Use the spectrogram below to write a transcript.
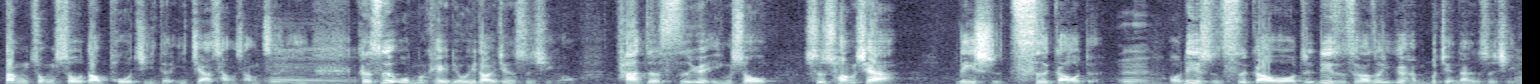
当中受到波及的一家厂商之一。可是我们可以留意到一件事情哦，它的四月营收是创下。历史次高的，嗯，哦，历史次高哦，这历史次高是一个很不简单的事情哦。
